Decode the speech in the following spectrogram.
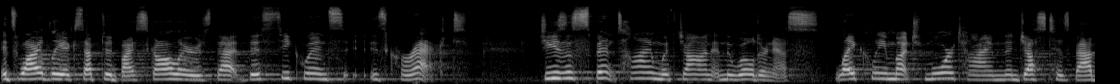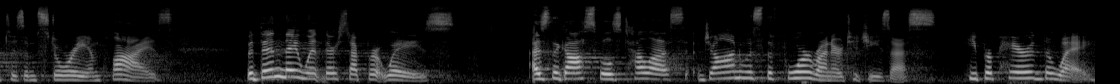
It's widely accepted by scholars that this sequence is correct. Jesus spent time with John in the wilderness, likely much more time than just his baptism story implies. But then they went their separate ways. As the Gospels tell us, John was the forerunner to Jesus. He prepared the way.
